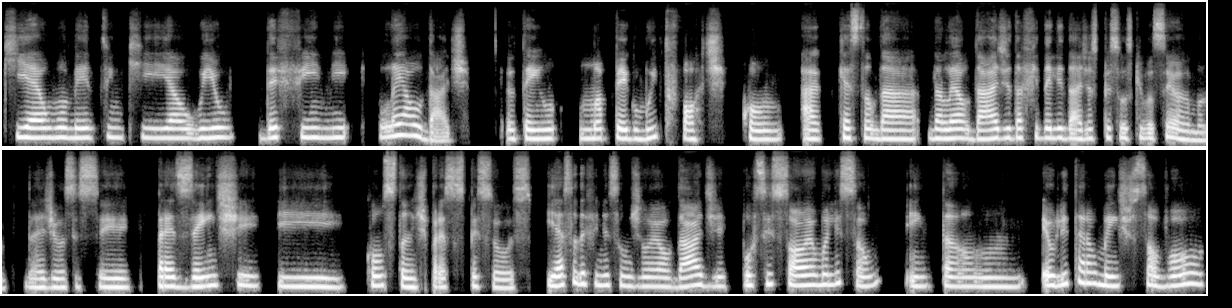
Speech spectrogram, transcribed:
que é o momento em que a Will define lealdade. Eu tenho um apego muito forte com a questão da, da lealdade e da fidelidade às pessoas que você ama, né? De você ser presente e constante para essas pessoas. E essa definição de lealdade, por si só, é uma lição então, eu literalmente só vou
